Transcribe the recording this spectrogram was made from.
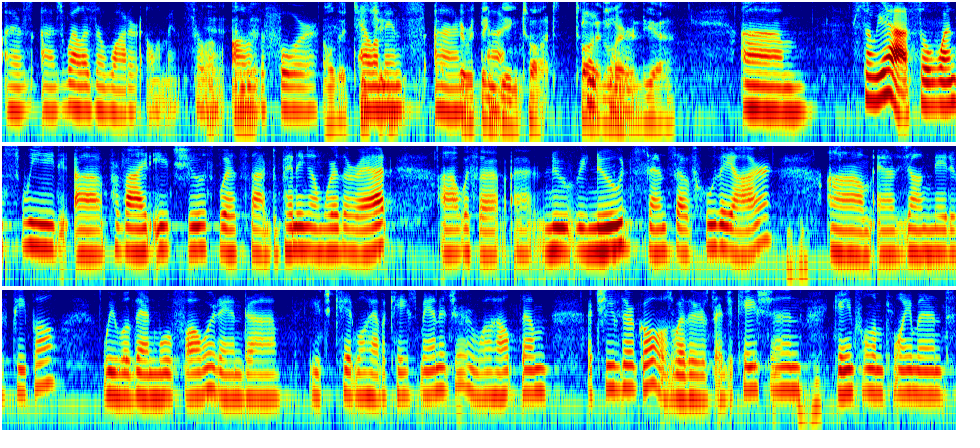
as, as well as a water element. So Yeah, all that- of the four All that teaching, elements on everything uh, being taught, taught and learned, yeah. So yeah, so once we uh, provide each youth with, uh, depending on where they're at, uh, with a, a new renewed sense of who they are um, as young Native people, we will then move forward, and uh, each kid will have a case manager, and we'll help them achieve their goals, whether it's education, gainful employment,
